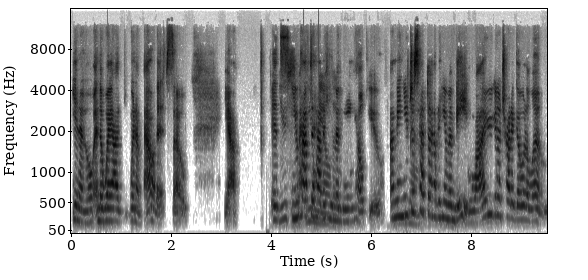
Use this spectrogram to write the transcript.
you know and the way i went about it so yeah it's you, you have you to have a human it. being help you. I mean you yeah. just have to have a human being. Why are you going to try to go it alone?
